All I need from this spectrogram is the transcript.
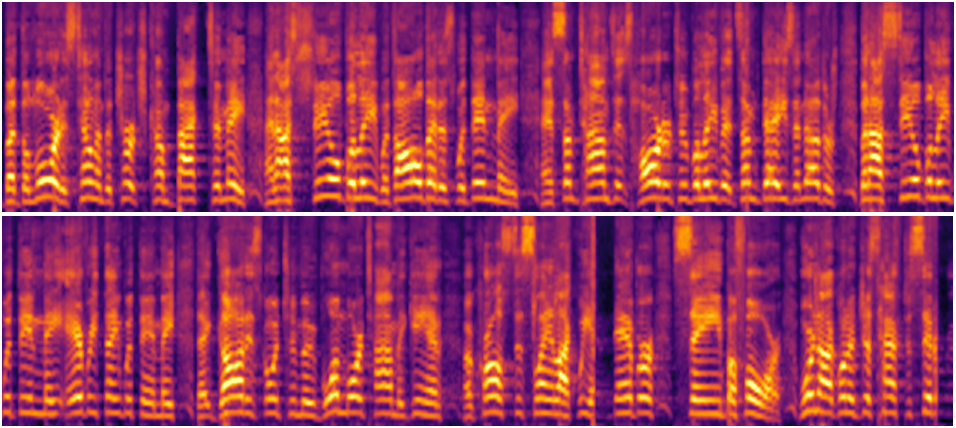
But the Lord is telling the church, come back to me. And I still believe with all that is within me. And sometimes it's harder to believe it some days than others. But I still believe within me, everything within me, that God is going to move one more time again across this land like we have never seen before. We're not going to just have to sit around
